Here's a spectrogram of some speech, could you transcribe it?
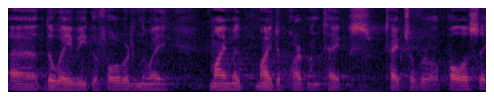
uh, the way we go forward and the way my, my department takes, takes overall policy.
